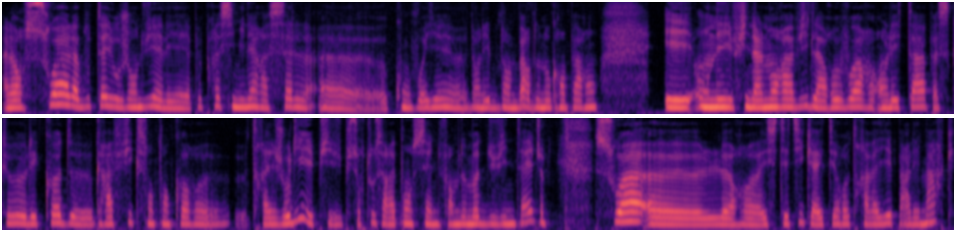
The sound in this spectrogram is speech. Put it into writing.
Alors, soit la bouteille aujourd'hui, elle est à peu près similaire à celle euh, qu'on voyait euh, dans, le bar de nos grands-parents, et on est finalement ravi de la revoir en l'état parce que les codes euh, graphiques sont encore euh, très jolis et puis surtout ça répond aussi à une forme de mode du vintage. Soit euh, leur esthétique a été retravaillée par les marques,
